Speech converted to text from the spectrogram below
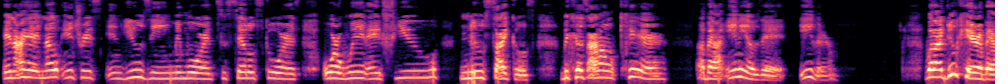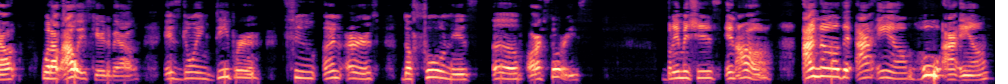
And I had no interest in using memoir to settle scores or win a few news cycles because I don't care about any of that either. What I do care about, what I've always cared about, is going deeper to unearth the fullness of our stories, blemishes and all. I know that I am who I am,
